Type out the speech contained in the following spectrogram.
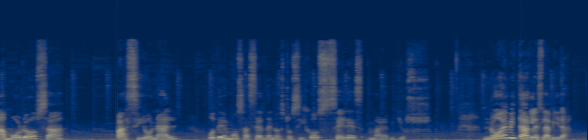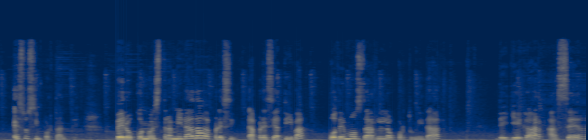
amorosa, pasional, podemos hacer de nuestros hijos seres maravillosos. No evitarles la vida, eso es importante, pero con nuestra mirada apreci- apreciativa podemos darle la oportunidad de llegar a ser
